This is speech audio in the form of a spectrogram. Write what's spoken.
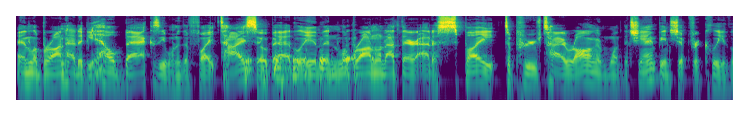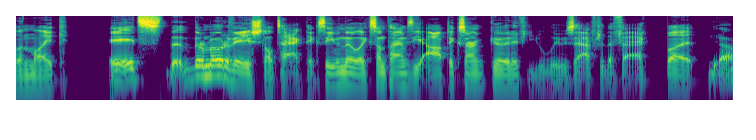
and LeBron had to be held back because he wanted to fight Ty so badly. and then LeBron went out there out of spite to prove Ty wrong and won the championship for Cleveland. Like it's they're motivational tactics, even though like sometimes the optics aren't good if you lose after the fact. But yeah,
